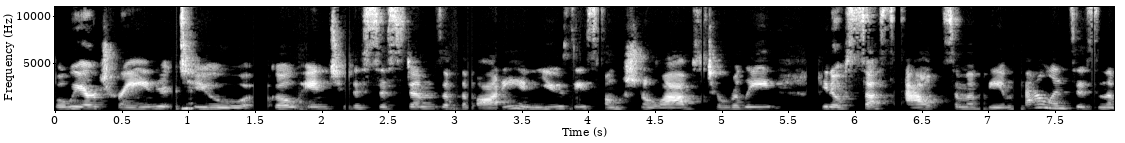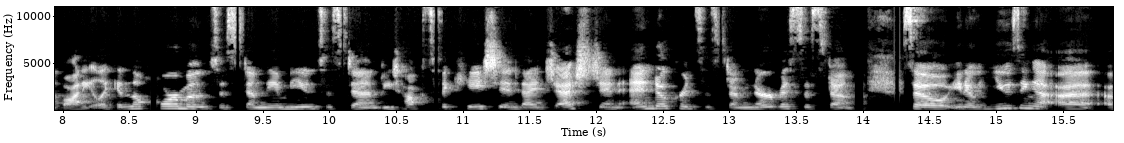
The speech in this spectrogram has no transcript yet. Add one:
but we are trained to go into the systems of the body and use these functional labs to really, you know, suss out some of the imbalances in the body, like in the hormone system, the immune system, detoxification, digestion, endocrine system, nervous system. So, you know, using a, a,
